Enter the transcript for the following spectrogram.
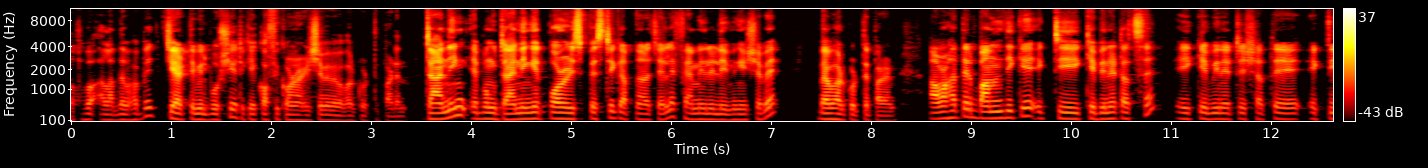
অথবা আলাদাভাবে চেয়ার টেবিল বসিয়ে এটিকে কফি কর্নার হিসেবে ব্যবহার করতে পারেন। ডাইনিং এবং ডাইনিংয়ের পরের স্পেসটিকে আপনারা চাইলে ফ্যামিলি লিভিং হিসেবে ব্যবহার করতে পারেন। আমার হাতের বাম দিকে একটি কেবিনেট আছে। এই কেবিনেটের সাথে একটি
